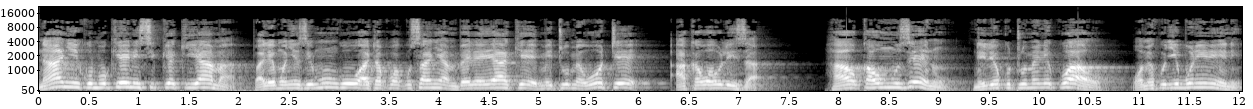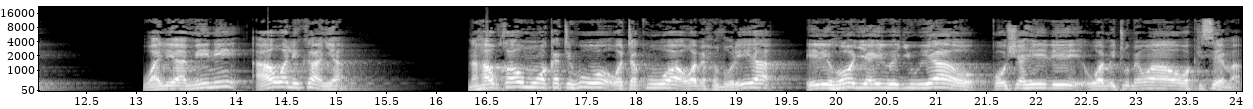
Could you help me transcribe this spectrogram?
Nanyi kumbukeni siku ya kiyama pale Mwenyezi Mungu atapowakusanya mbele yake mitume wote akawauliza hao kaumu zenu? Niliyokutumeni kwao wamekujibu ni nini? Waliamini au walikanya? Na haukaumu wakati huo watakuwa wamehudhuria ili hoja iwe juu yao kwa ushahidi wa mitume wao wakisema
